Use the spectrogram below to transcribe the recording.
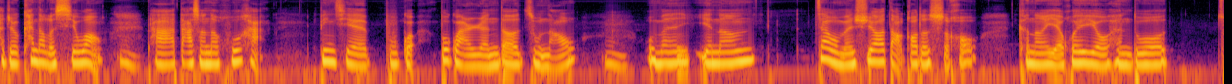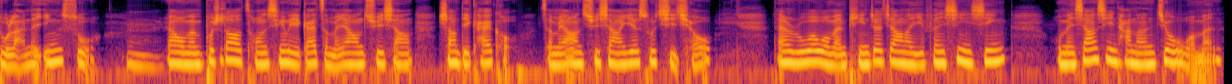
他就看到了希望。嗯他大声的呼喊，并且不管不管人的阻挠，嗯我们也能在我们需要祷告的时候，可能也会有很多阻拦的因素，嗯让我们不知道从心里该怎么样去向上帝开口，怎么样去向耶稣祈求。但如果我们凭着这样的一份信心，我们相信他能救我们，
